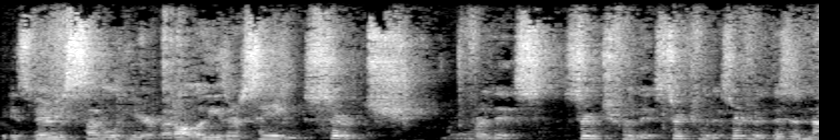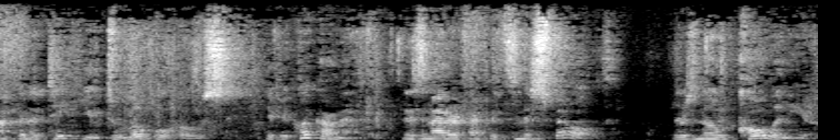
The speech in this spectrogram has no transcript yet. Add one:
It is very subtle here, but all of these are saying search for this, search for this, search for this, search for this. This is not going to take you to localhost if you click on that. As a matter of fact, it's misspelled. There's no colon here.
